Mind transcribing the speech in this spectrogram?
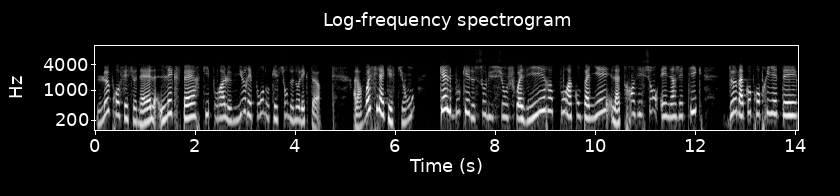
le professionnel, l'expert qui pourra le mieux répondre aux questions de nos lecteurs. Alors voici la question. Quel bouquet de solutions choisir pour accompagner la transition énergétique de ma copropriété?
